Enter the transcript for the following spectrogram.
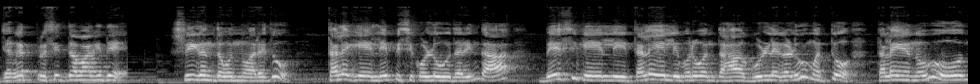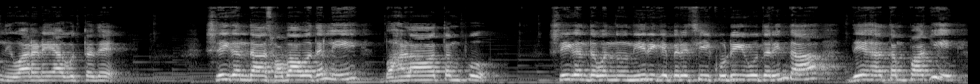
ಜಗತ್ಪ್ರಸಿದ್ಧವಾಗಿದೆ. ಶ್ರೀಗಂಧವನ್ನು ಅರೆದು ತಲೆಗೆ ಲೇಪಿಸಿಕೊಳ್ಳುವುದರಿಂದ ಬೇಸಿಗೆಯಲ್ಲಿ ತಲೆಯಲ್ಲಿ ಬರುವಂತಹ ಗುಳ್ಳೆಗಳು ಮತ್ತು ತಲೆಯ ನೋವು ನಿವಾರಣೆಯಾಗುತ್ತದೆ. ಶ್ರೀಗಂಧ ಸ್ವಭಾವದಲ್ಲಿ ಬಹಳ ತಂಪು. ಶ್ರೀಗಂಧವನ್ನು ನೀರಿಗೆ ಬೆರೆಸಿ ಕುಡಿಯುವುದರಿಂದ ದೇಹ ತಂಪಾಗಿ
